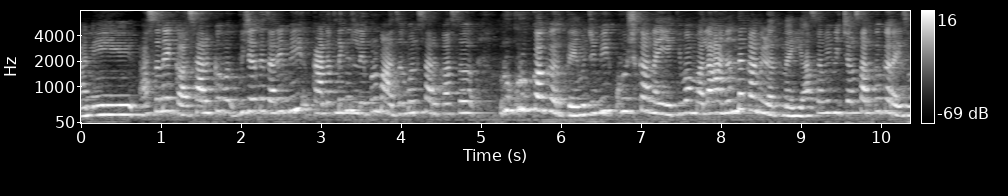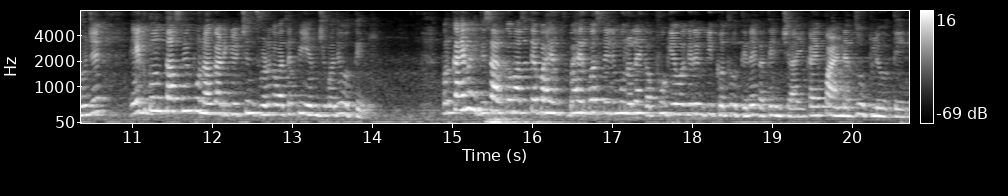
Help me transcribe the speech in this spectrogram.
आणि असं नाही का सारखं विचार अरे मी कानातले घेतले पण माझं मन सारखं असं रुकरुक का करते म्हणजे मी खुश का नाहीये किंवा मला आनंद का मिळत नाही असा मी विचार सारखं करायचं. म्हणजे एक दोन तास मी पुन्हा गाडी चिंचवड गावातल्या पीएमजी मध्ये होते. पण काय माहिती सारखं माझं त्या बाहेर बाहेर बसलेली मुलं नाही का फुगे वगैरे विकत होते नाही का त्यांची आई काही पाळण्यात झोपले होते.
